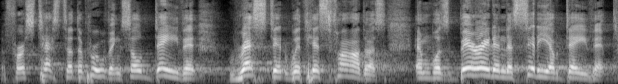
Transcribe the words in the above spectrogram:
the first test of the proving. So David rested with his fathers and was buried in the city of David.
